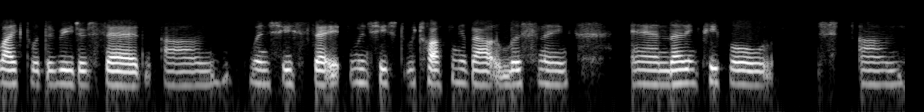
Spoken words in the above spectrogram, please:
liked what the reader said um, when she said when she was talking about listening and letting people um,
